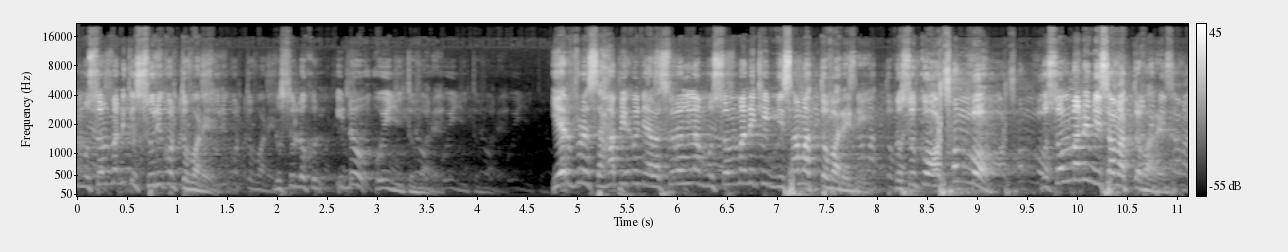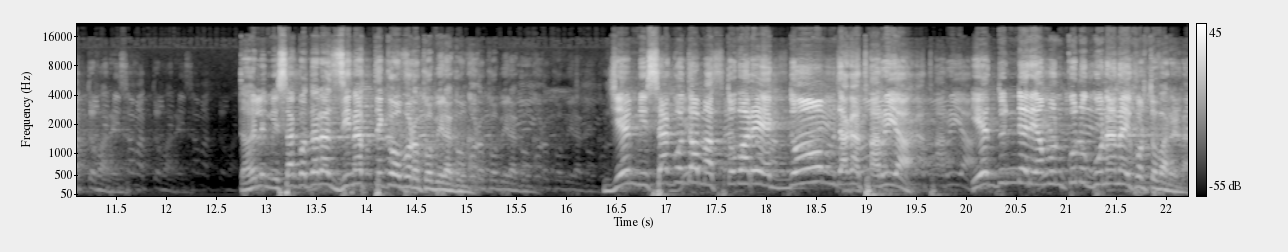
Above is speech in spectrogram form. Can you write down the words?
মুসলমানে কি চুরি করতে পারে? রসুল মুসলমানে মিশা মারতে মিশা মারতে পারে তাহলে মিশা কথাটা জিনার থেকে অবর কবিরা গুনাহ যে মিশা কথা মারতে পারে একদম জায়গা থারিয়া, এ দুনিয়ার এমন কোন গুণা নাই করতে পারে না।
